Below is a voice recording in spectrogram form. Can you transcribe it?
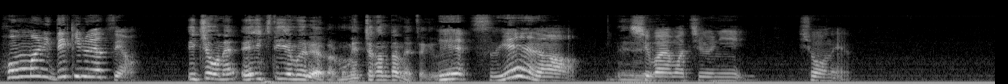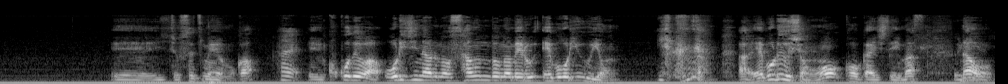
ほんまにできるやつやん。一応ね HTML やからもうめっちゃ簡単なやつやけど、え、すげえな。えー柴山中二少年。えー一応説明読もうか、はい。えーここではオリジナルのサウンドノベルエボリューションあエボリューションを公開していますなお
